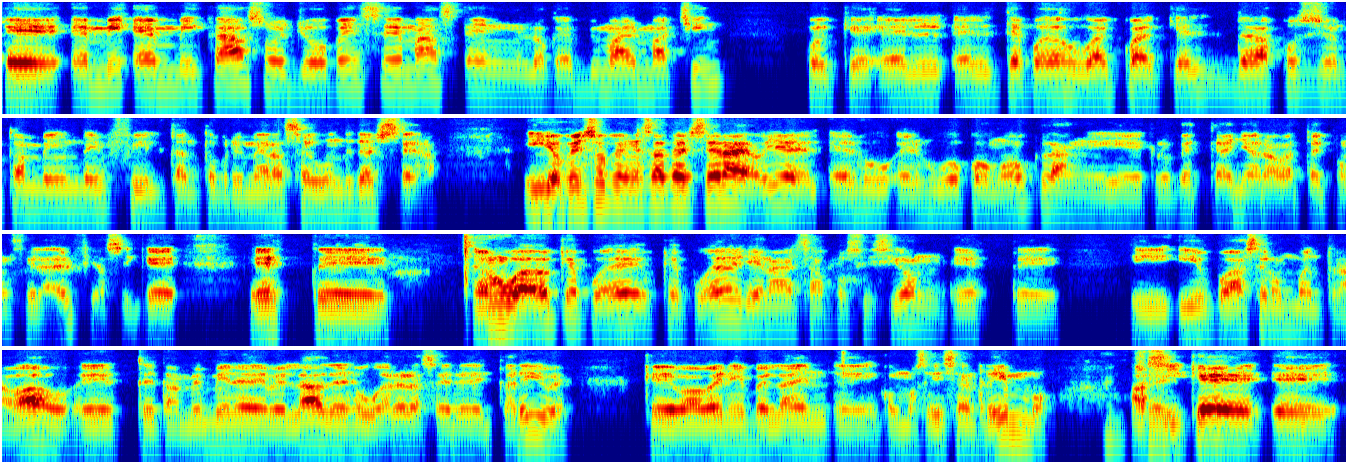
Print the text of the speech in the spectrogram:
Eh, en, mi, en mi caso, yo pensé más en lo que es Bimael Machín, porque él, él te puede jugar cualquier de las posiciones también de infield, tanto primera, segunda y tercera. Y yo pienso que en esa tercera, oye, él, él, jugó con Oakland y creo que este año ahora va a estar con Filadelfia, así que este es un jugador que puede, que puede llenar esa posición. Este, y, y puede hacer un buen trabajo. Este, también viene de verdad de jugar en la Serie del Caribe, que va a venir, ¿verdad? En, eh, como se dice, en ritmo. Así que, eh,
